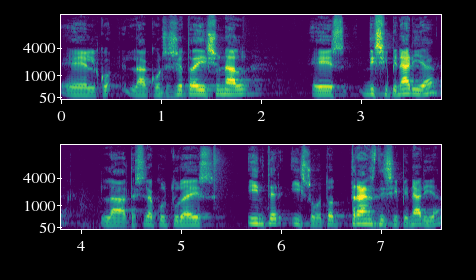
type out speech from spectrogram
el, la concessió tradicional és disciplinària, la tercera cultura és inter i sobretot transdisciplinària.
